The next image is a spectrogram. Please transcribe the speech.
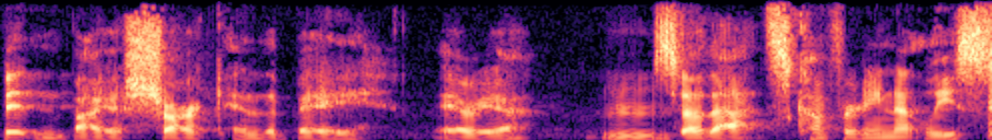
bitten by a shark in the bay area. So that's comforting at least.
